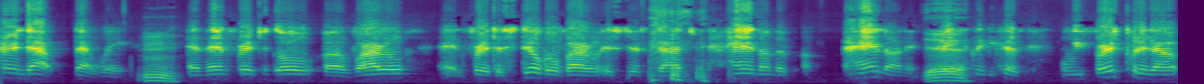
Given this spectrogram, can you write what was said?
turned out that way, Mm. and then for it to go uh, viral and for it to still go viral, it's just God's hand on the hand on it, Yeah. basically. Because when we first put it out,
